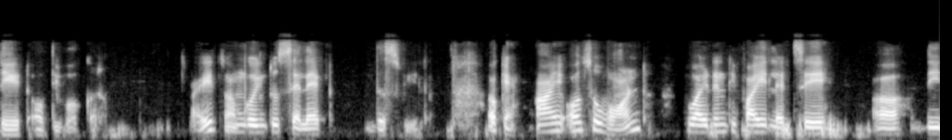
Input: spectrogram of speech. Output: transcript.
date of the worker right? So i'm going to select this field. Okay i also want to identify let's say uh, the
